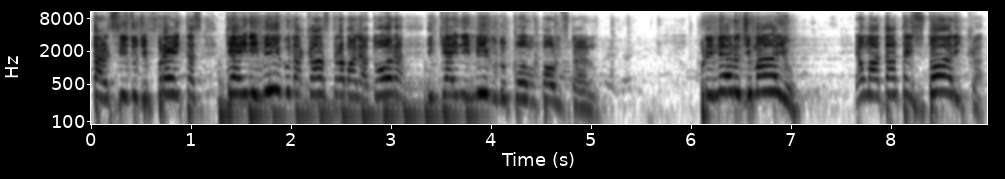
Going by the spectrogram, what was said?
Tarcísio de Freitas, que é inimigo da classe trabalhadora e que é inimigo do povo paulistano. Primeiro de maio é uma data histórica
